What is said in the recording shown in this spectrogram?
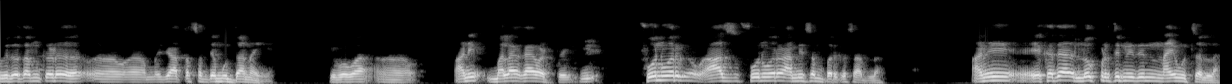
विरोधांकडं म्हणजे आता सध्या मुद्दा नाहीये. की बाबा आणि मला काय वाटतंय की फोनवर आज फोनवर आम्ही संपर्क साधला. आणि एखाद्या लोकप्रतिनिधीने नाही उचलला.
